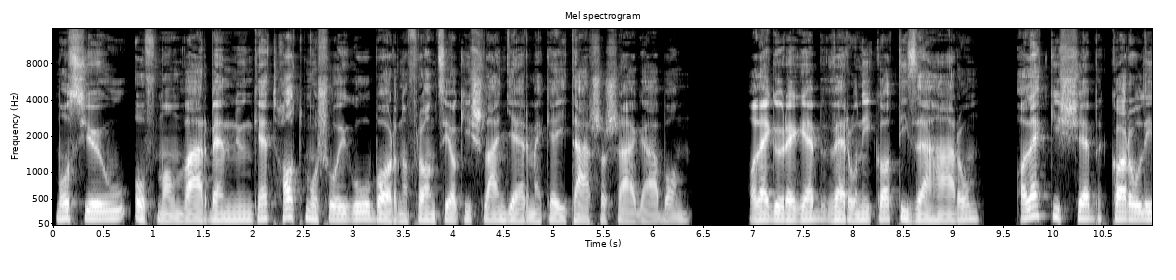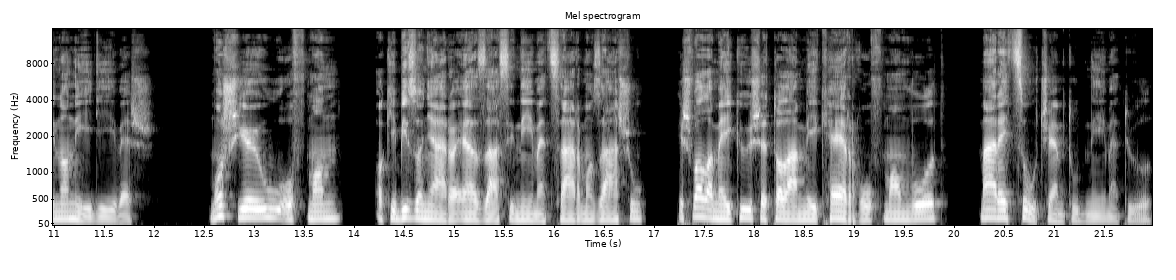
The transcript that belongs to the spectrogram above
Monsieur Hoffman vár bennünket hat mosolygó barna francia kislány gyermekei társaságában. A legöregebb Veronika 13, a legkisebb Karolina négy éves. Monsieur Hoffman, aki bizonyára elzászi német származású, és valamelyik őse talán még Herr Hoffman volt, már egy szót sem tud németül.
